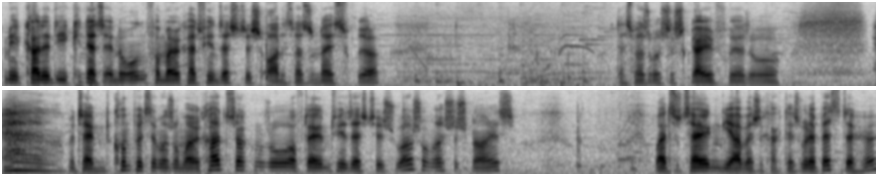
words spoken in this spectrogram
mir gerade die Kindheitserinnerungen von Mario Kart 64. Oh, das war so nice früher. Das war so richtig geil früher, so mit seinen Kumpels immer so Mario Kart zocken, so auf der N64. War schon richtig nice. Mal zu zeigen, ja, welcher Charakter ist wohl der beste, hä?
